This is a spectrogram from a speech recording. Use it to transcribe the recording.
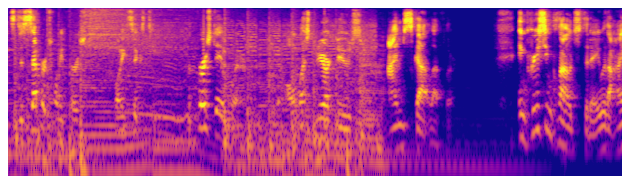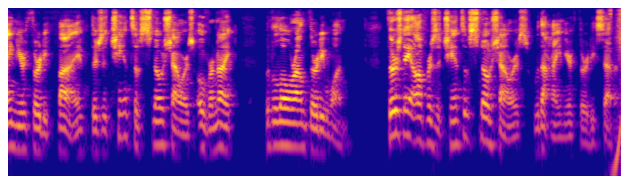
It's December 21st, 2016, the first day of winter. In all Western New York news, I'm Scott Leffler. Increasing clouds today with a high near 35. There's a chance of snow showers overnight with a low around 31. Thursday offers a chance of snow showers with a high near 37.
